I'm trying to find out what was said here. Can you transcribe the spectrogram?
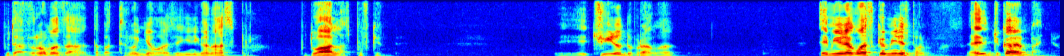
που τα δρόματα, τα πατελόνια μας έγιναν άσπρα. Που το άλλας που φκένται. Ε, έτσι είναι το πράγμα. Έμεινε εγώ δύο μήνες πάνω μας. Δηλαδή δεν κάναμε μπάνιο.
